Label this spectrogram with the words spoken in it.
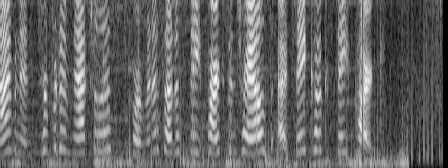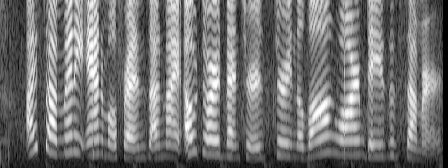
I'm an interpretive naturalist for Minnesota State Parks and Trails at Jay Cooke State Park. I saw many animal friends on my outdoor adventures during the long, warm days of summer.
